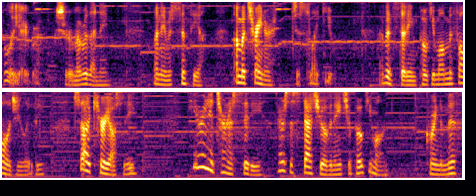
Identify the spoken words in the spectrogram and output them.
hello. I should remember that name. My name is Cynthia. I'm a trainer, just like you. I've been studying Pokemon mythology lately. Just out of curiosity, here in Eterna City, there's a statue of an ancient Pokemon. According to myth,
